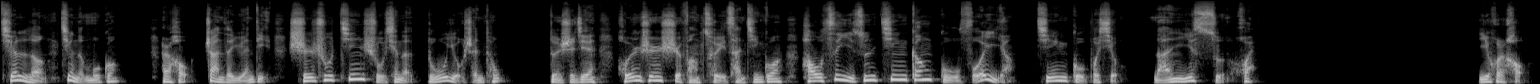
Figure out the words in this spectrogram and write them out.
且冷静的目光，而后站在原地，使出金属性的独有神通，顿时间浑身释放璀璨金光，好似一尊金刚古佛一样坚固不朽，难以损坏。一会儿后，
